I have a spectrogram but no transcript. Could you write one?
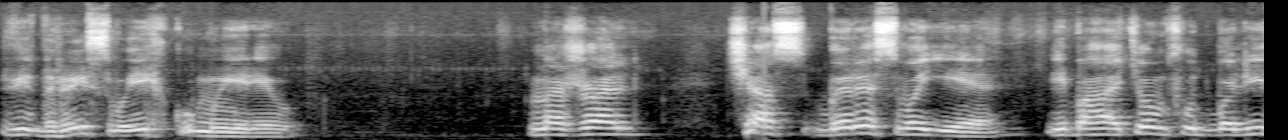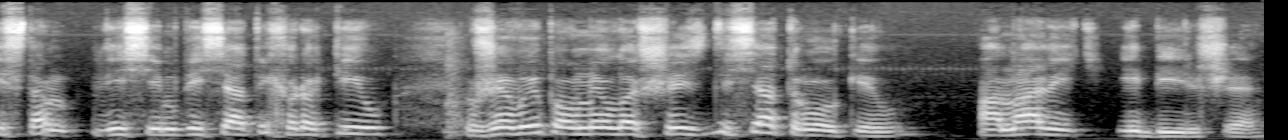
від гри своїх кумирів. На жаль, час бере своє, і багатьом футболістам 80-х років вже виповнило 60 років, а навіть і більше.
